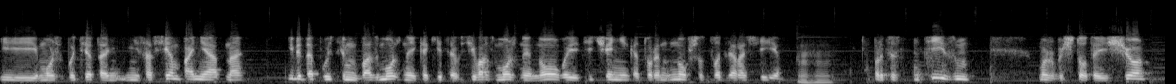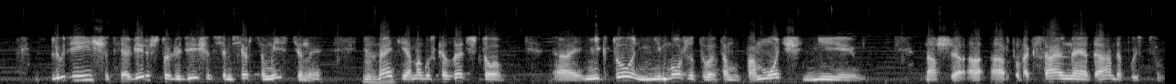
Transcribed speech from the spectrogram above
и, может быть, это не совсем понятно, или, допустим, возможные какие-то всевозможные новые течения, которые новшества для России. Uh-huh. Протестантизм, может быть, что-то еще – люди ищут. Я верю, что люди ищут всем сердцем истины. И знаете, я могу сказать, что э, никто не может в этом помочь, ни наше а, ортодоксальное, да, допустим,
